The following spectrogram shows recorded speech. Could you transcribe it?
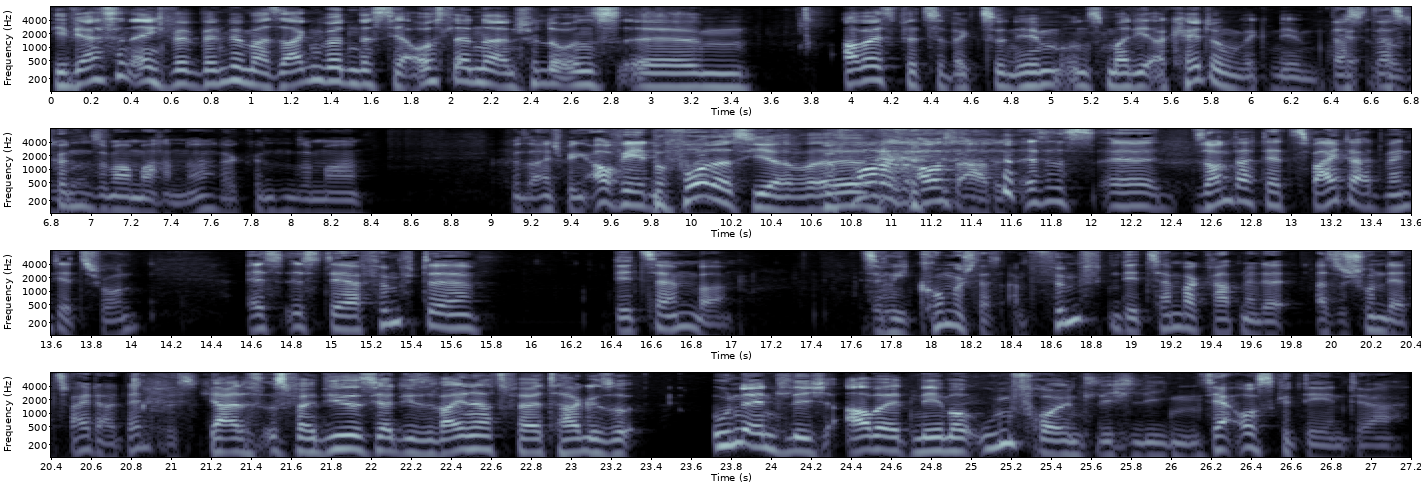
Wie wäre es denn eigentlich, wenn wir mal sagen würden, dass die Ausländer anstelle uns ähm, Arbeitsplätze wegzunehmen, uns mal die Erkältung wegnehmen? das das könnten sie mal machen, ne? Da könnten sie mal können sie einspringen. Auf jeden Bevor Fall. das hier. äh, Bevor das ausartet. Es ist äh, Sonntag, der zweite Advent jetzt schon. Es ist der 5. Dezember. Ist irgendwie komisch, dass am 5. Dezember gerade also schon der zweite Advent ist. Ja, das ist, weil dieses Jahr diese Weihnachtsfeiertage so unendlich arbeitnehmerunfreundlich liegen. Sehr ausgedehnt, ja.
